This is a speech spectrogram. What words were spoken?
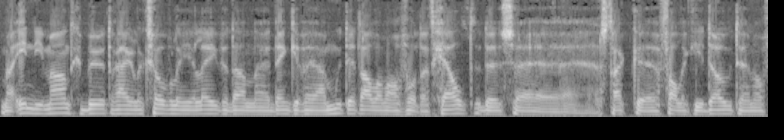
Maar in die maand gebeurt er eigenlijk zoveel in je leven. Dan uh, denk je van ja, moet dit allemaal voor dat geld? Dus uh, straks uh, val ik hier dood. En of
